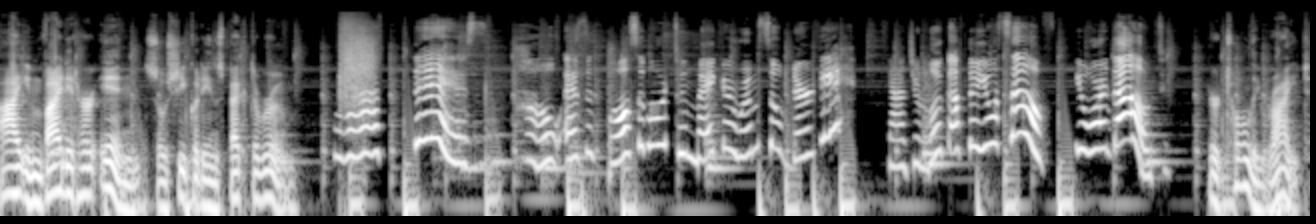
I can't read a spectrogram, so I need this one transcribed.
I invited her in so she could inspect the room. What's this? How is it possible to make a room so dirty? Can't you look after yourself? You aren't out. You're totally right.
